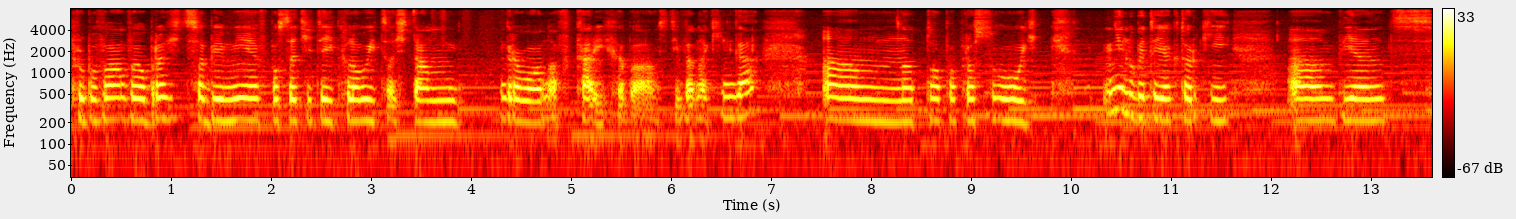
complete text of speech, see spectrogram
próbowałam wyobrazić sobie Mię w postaci tej Chloe, coś tam grała ona w Carrie chyba Stephena Kinga, um, no to po prostu nie lubię tej aktorki, um, więc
